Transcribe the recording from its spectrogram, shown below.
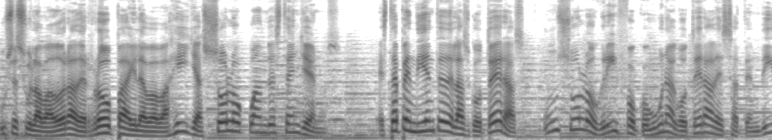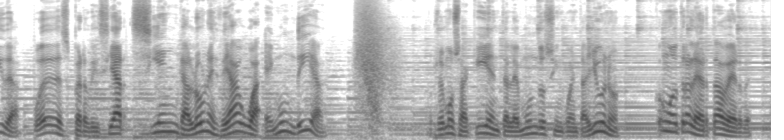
Use su lavadora de ropa y lavavajillas solo cuando estén llenos. Esté pendiente de las goteras. Un solo grifo con una gotera desatendida puede desperdiciar 100 galones de agua en un día. Nos vemos aquí en Telemundo 51 con otra alerta verde.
